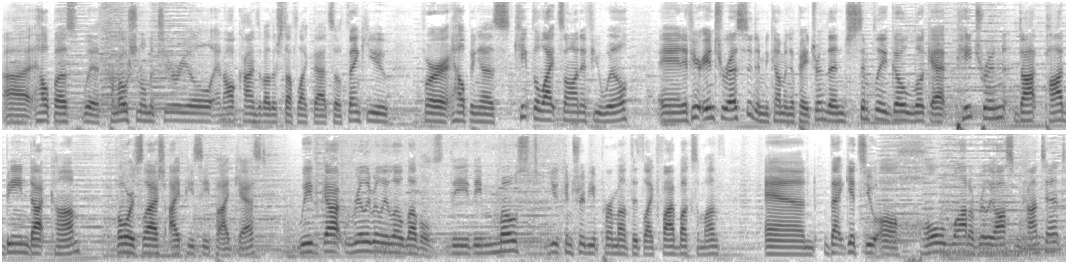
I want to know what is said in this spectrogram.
uh, help us with promotional material and all kinds of other stuff like that. So thank you for helping us keep the lights on, if you will. And if you're interested in becoming a patron, then simply go look at patron.podbean.com forward slash IPC podcast. We've got really, really low levels. The the most you contribute per month is like five bucks a month, and that gets you a whole lot of really awesome content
